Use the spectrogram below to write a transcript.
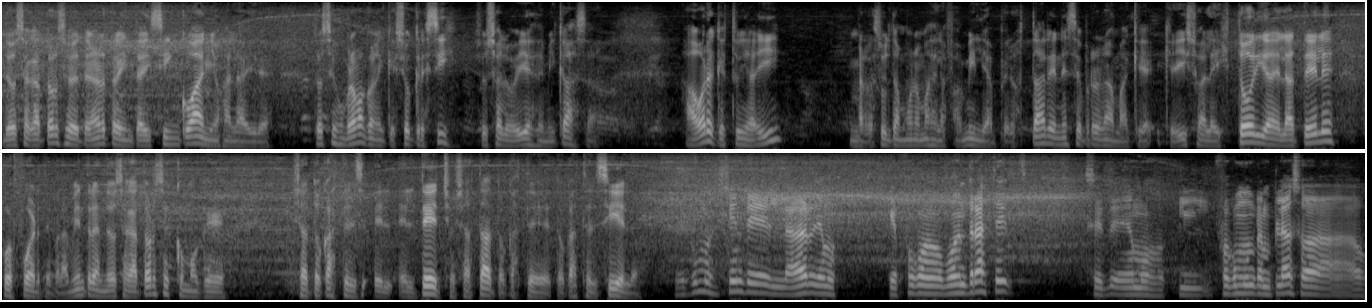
de 2 a 14 debe tener 35 años al aire. Entonces es un programa con el que yo crecí, yo ya lo veía desde mi casa. Ahora que estoy ahí, me resulta uno más de la familia, pero estar en ese programa que, que hizo a la historia de la tele fue fuerte. Para mí entrar en de 2 a 14 es como que ya tocaste el, techo, ya está, tocaste, tocaste el cielo. ¿Cómo se siente el haber, digamos, que fue cuando vos entraste, digamos, fue como un reemplazo a,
